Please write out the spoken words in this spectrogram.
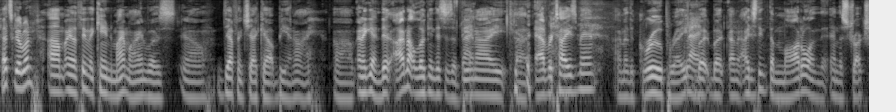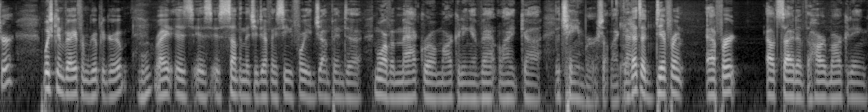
That's a good one. Um, and the thing that came to my mind was, you know, definitely check out BNI. Um, and again, th- I'm not looking. This is a BNI uh, advertisement. I'm in the group, right? Right. But but I mean, I just think the model and the and the structure, which can vary from group to group, right, is is is something that you definitely see before you jump into more of a macro marketing event like uh, the chamber or something like that. Right. That's a different effort outside of the hard marketing,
